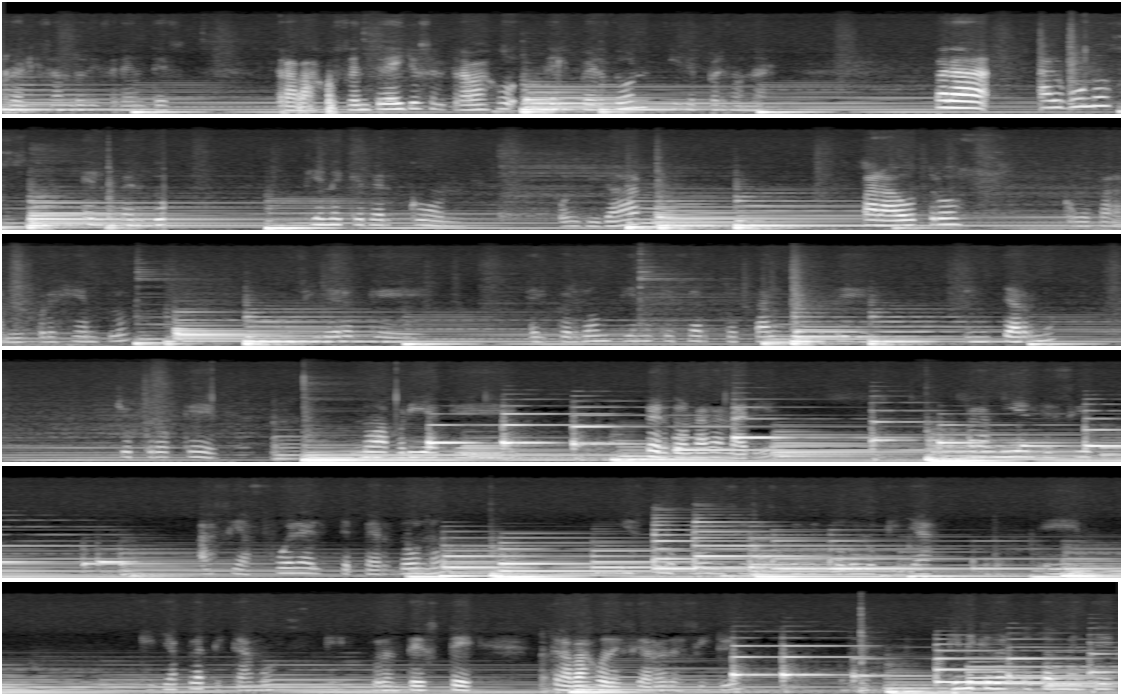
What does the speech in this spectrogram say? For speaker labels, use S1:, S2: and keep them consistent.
S1: realizando diferentes trabajos, entre ellos el trabajo del perdón y de perdonar. Para algunos el perdón tiene que ver con olvidar, para otros, como para mí por ejemplo, considero que el perdón tiene que ser totalmente interno. Yo creo que no habría que perdonar a nadie. Para mí el decir hacia afuera el te perdono, y esto lo decir después de todo lo que ya, eh, que ya platicamos eh, durante este trabajo de cierre de ciclo, tiene que ver totalmente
